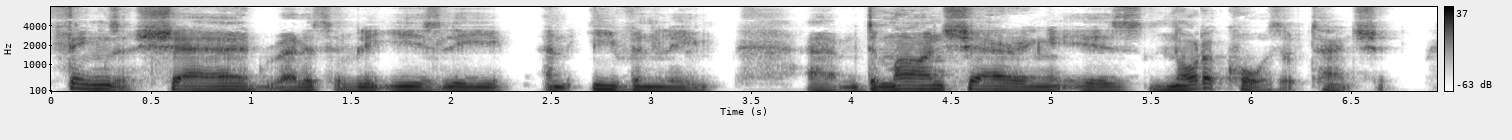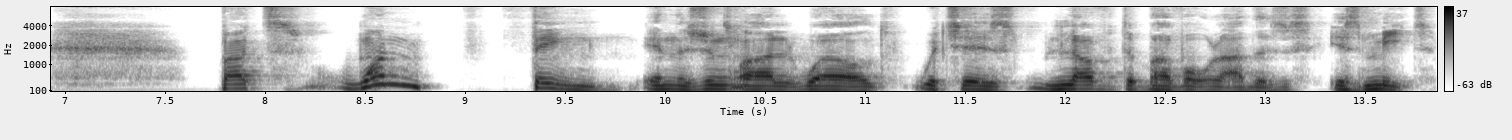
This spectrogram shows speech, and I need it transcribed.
Things are shared relatively easily and evenly. Um, demand sharing is not a cause of tension. But one thing in the Ju/'hoan world which is loved above all others is meat.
